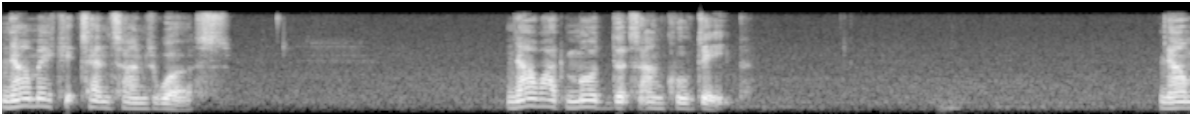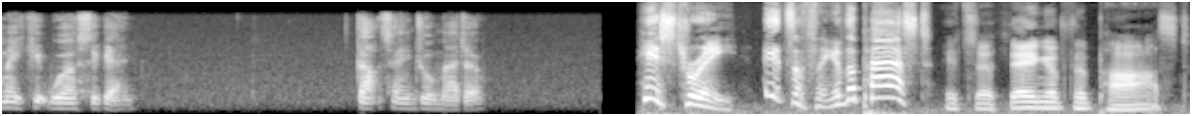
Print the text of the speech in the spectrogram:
Now make it ten times worse. Now add mud that's ankle deep. Now make it worse again. That's Angel Meadow. History! It's a thing of the past! It's a thing of the past.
